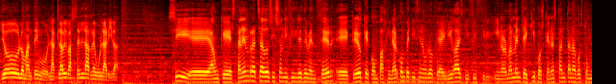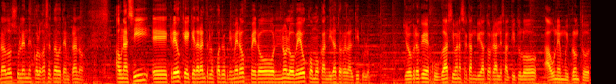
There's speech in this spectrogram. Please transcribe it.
Yo lo mantengo, la clave va a ser la regularidad. Sí, eh, aunque están enrachados y son difíciles de vencer, eh, creo que compaginar competición europea y liga es difícil y normalmente equipos que no están tan acostumbrados suelen descolgarse tarde o temprano. Aún así, eh, creo que quedará entre los cuatro primeros, pero no lo veo como candidato real al título. Yo creo que juzgar si van a ser candidatos reales al título aún es muy pronto.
